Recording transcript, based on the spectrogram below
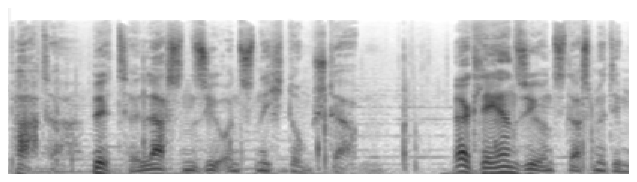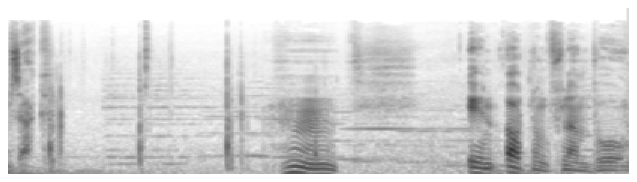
Pater, bitte lassen Sie uns nicht dumm sterben. Erklären Sie uns das mit dem Sack. Hm, in Ordnung, Flambeau.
